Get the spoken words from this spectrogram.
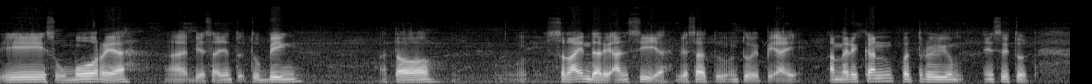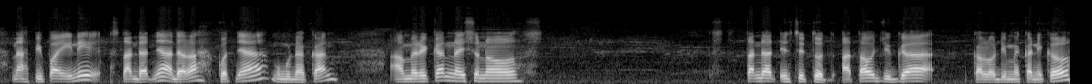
di sumur ya. Nah, biasanya untuk tubing atau selain dari ANSI ya biasa tuh untuk API American Petroleum Institute. Nah pipa ini standarnya adalah code-nya menggunakan American National Standard Institute atau juga kalau di mechanical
